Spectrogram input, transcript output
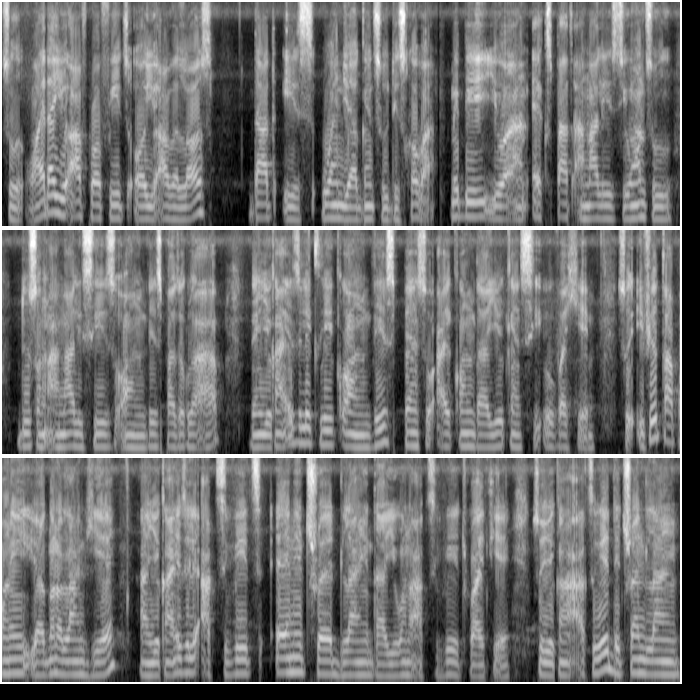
So either you have profits or you have a loss that is when you are going to discover. Maybe you are an expert analyst you want to do some analysis on this particular app then you can easily click on this pencil icon that you can see over here. So if you tap on it you are going to land here and you can easily activate any trend line that you want to activate right here. So you can activate the trend line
